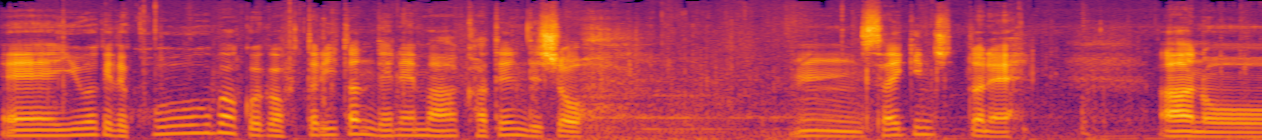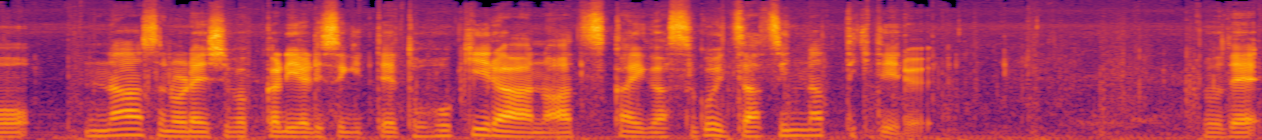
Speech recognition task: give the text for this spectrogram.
えー、いうわけで、工具箱が2人いたんでね、まあ、勝てんでしょう。うん、最近ちょっとね、あのーナースの練習ばっかりやりすぎて、徒歩キラーの扱いがすごい雑になってきているので、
